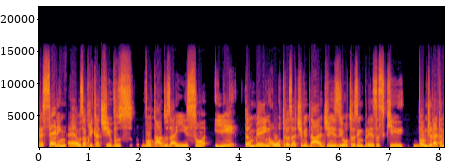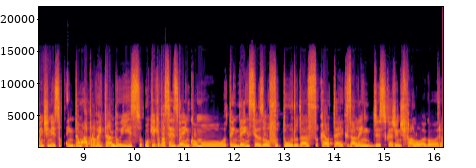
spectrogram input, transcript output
crescerem é, os aplicativos voltados a isso e também outras atividades e outras empresas que vão diretamente nisso. Então, aproveitando isso, o que, que vocês veem como tendências ou futuro das health techs, além disso que a gente falou agora?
